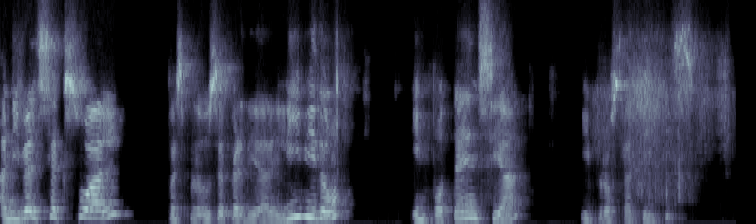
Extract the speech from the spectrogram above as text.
A nivel sexual, pues produce pérdida de líbido, impotencia y prostatitis.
